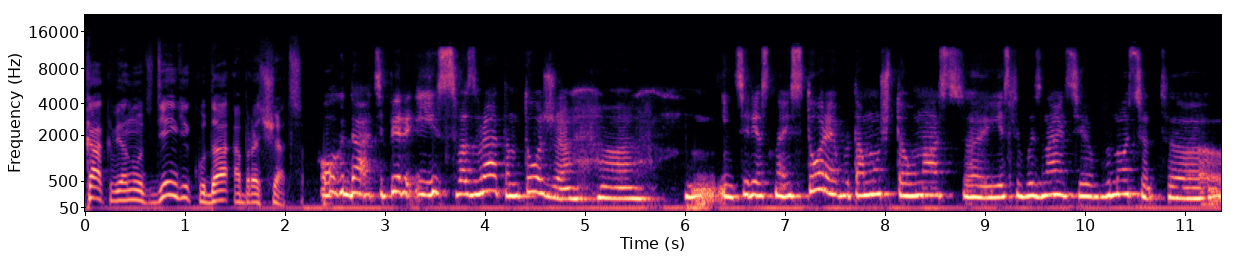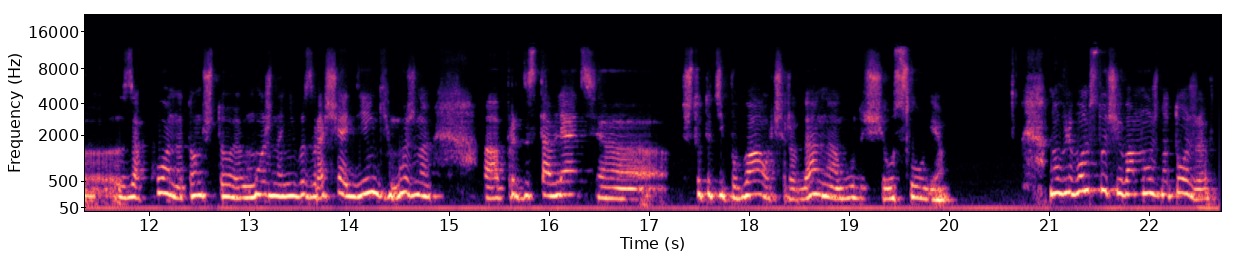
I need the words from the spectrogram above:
Как вернуть деньги, куда обращаться? Ох, да, теперь и с возвратом тоже а, интересная история, потому что у нас, э, если вы знаете, вносят э, закон о том, что можно не возвращать деньги, можно э, предоставлять э, что-то типа ваучеров да, на будущие услуги. Но в любом случае вам нужно тоже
